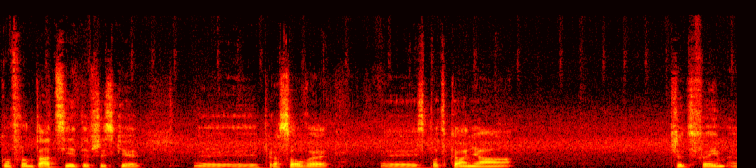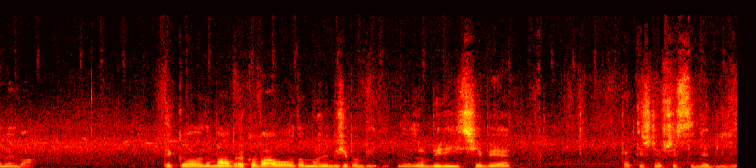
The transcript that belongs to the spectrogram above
konfrontacje, te wszystkie e, prasowe e, spotkania przed Fame MMA. Tylko no, mało brakowało, to może by się pobili. No, zrobili z siebie praktycznie wszyscy debili.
